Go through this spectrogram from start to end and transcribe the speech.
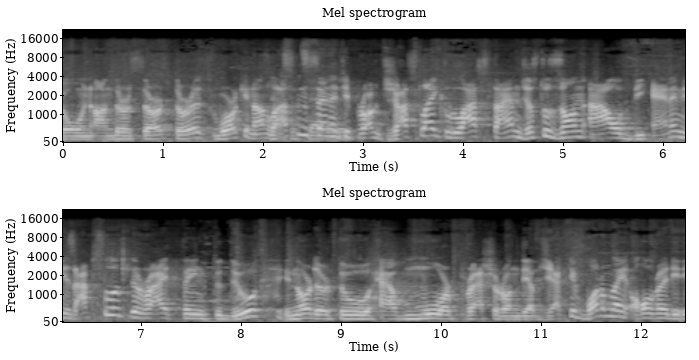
Going under third turret, working on last insanity. insanity proc, just like last time, just to zone out the enemy is absolutely the right thing to do in order to have more pressure on the objective. Bottom lane already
